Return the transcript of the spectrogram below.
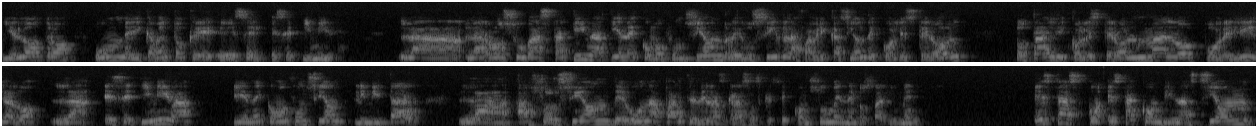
y el otro un medicamento que es el esetimide. La, la rosuvastatina tiene como función reducir la fabricación de colesterol total y colesterol malo por el hígado. La esetimiba tiene como función limitar la absorción de una parte de las grasas que se consumen en los alimentos esta combinación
